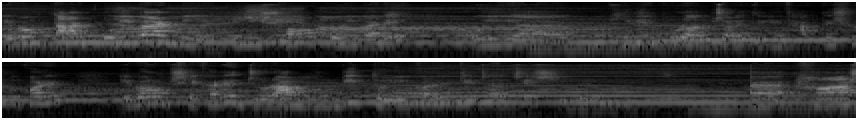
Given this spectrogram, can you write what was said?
এবং তার পরিবার নিয়ে তিনি সপরিবারে ওই আহ, খিদিরপুর অঞ্চলে তিনি থাকতে শুরু করেন। এবং সেখানে জোড়া মন্দির তৈরি করেন যেটা হচ্ছে শিবের মন্দির। হাঁস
